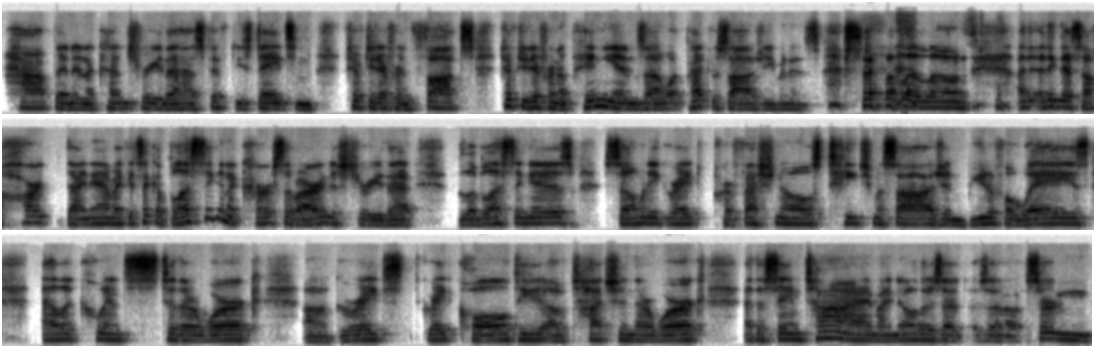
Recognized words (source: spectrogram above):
happen in a country that has 50 states and 50 different thoughts, 50 different opinions on what pet massage even is. So let alone, I, I think that's a hard dynamic. It's like a blessing and a curse of our industry that the blessing is so many great professionals massage in beautiful ways, eloquence to their work, uh, great great quality of touch in their work. At the same time, I know there's a, there's a certain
